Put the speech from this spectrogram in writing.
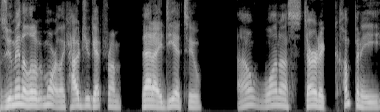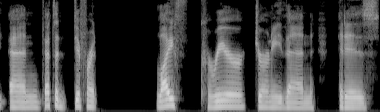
Zoom in a little bit more. Like, how'd you get from that idea to, I want to start a company? And that's a different life, career journey than it is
